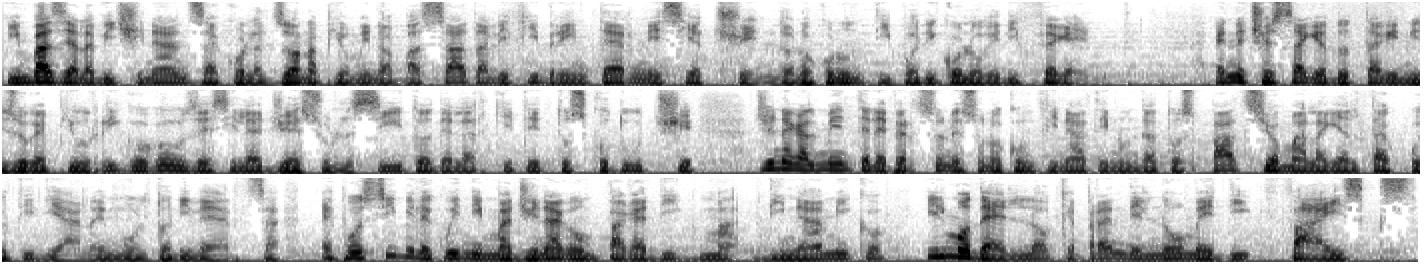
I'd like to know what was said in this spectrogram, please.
In base alla vicinanza con la zona più o meno abbassata, le fibre interne si accendono con un tipo di colore differente. È necessario adottare misure più rigorose, si legge sul sito dell'architetto Scotucci. Generalmente le persone sono confinate in un dato spazio, ma la realtà quotidiana è molto diversa. È possibile quindi immaginare un paradigma dinamico? Il modello, che prende il nome di FISX,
